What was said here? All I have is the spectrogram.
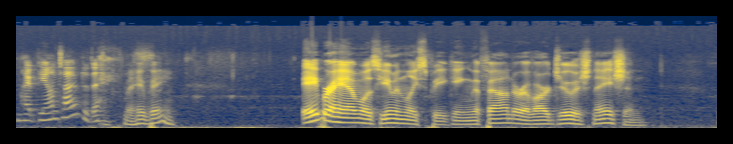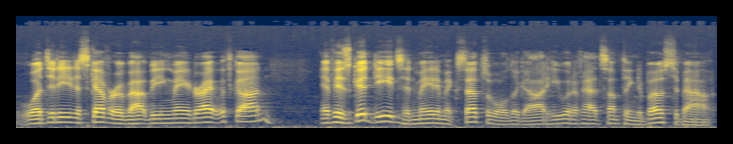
Might be on time today. Maybe. Abraham was, humanly speaking, the founder of our Jewish nation. What did he discover about being made right with God? If his good deeds had made him acceptable to God, he would have had something to boast about.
